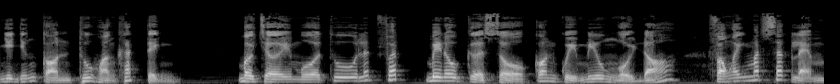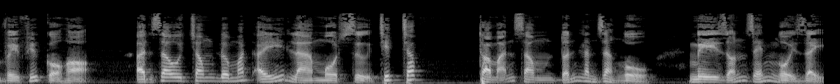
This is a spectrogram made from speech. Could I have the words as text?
như những con thu hoàng khát tỉnh. Bầu trời mùa thu lất phất, bên ô cửa sổ con quỷ miêu ngồi đó, phóng ánh mắt sắc lẹm về phía cổ họ. Ẩn sâu trong đôi mắt ấy là một sự chết chóc. Thỏa mãn xong Tuấn lăn ra ngủ, mì rón rén ngồi dậy.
